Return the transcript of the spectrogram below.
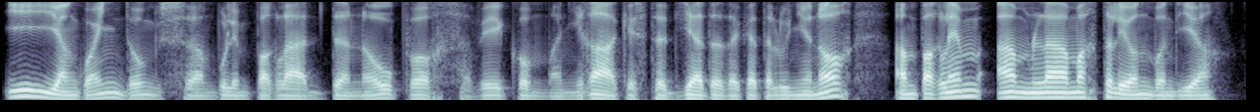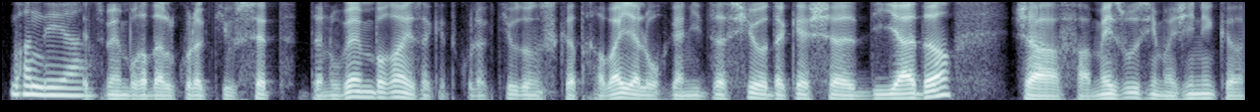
I enguany, doncs, en volem parlar de nou per saber com anirà aquesta Diada de Catalunya Nord. En parlem amb la Marta León. Bon dia. Bon dia. Ets membre del col·lectiu 7 de novembre, és aquest col·lectiu doncs, que treballa a l'organització d'aquesta diada. Ja fa mesos, imagini, que,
